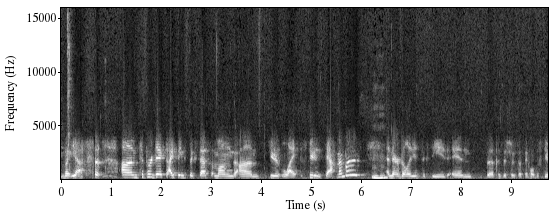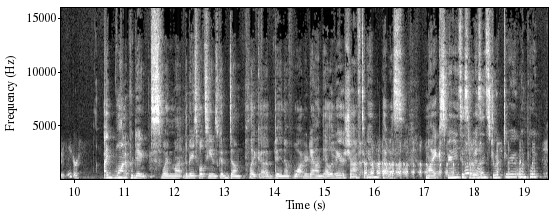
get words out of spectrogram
but yes, um, to predict, I think success among um, student li- student staff members and their ability to succeed in the positions that they hold as student leaders. I'd want to predict when my, the baseball team's going to dump like a bin of water down the elevator shaft again. That was my experience as a residence director at one point.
